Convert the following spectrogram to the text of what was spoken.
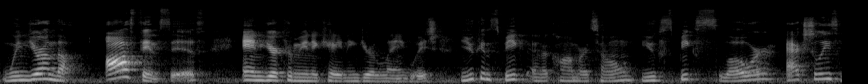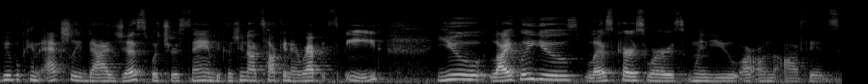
When you're on the offensive, and you're communicating your language. You can speak at a calmer tone. You speak slower, actually, so people can actually digest what you're saying because you're not talking at rapid speed. You likely use less curse words when you are on the offense.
